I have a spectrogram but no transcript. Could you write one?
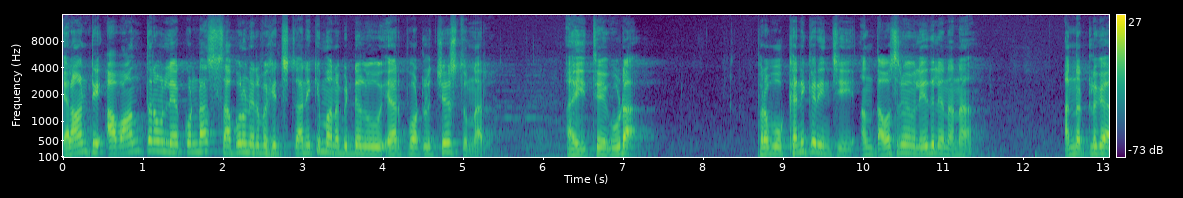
ఎలాంటి అవాంతరం లేకుండా సభలు నిర్వహించడానికి మన బిడ్డలు ఏర్పాట్లు చేస్తున్నారు. అయితే కూడా ప్రభు కనికరించి అంత అవసరమేం లేదులేనన్న అన్నట్లుగా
